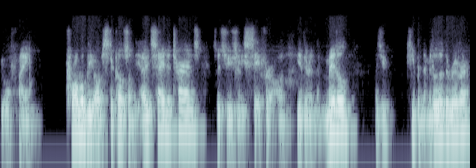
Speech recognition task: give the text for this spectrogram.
You'll find probably obstacles on the outside of turns, so it's usually safer on either in the middle, as you keep in the middle of the river,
